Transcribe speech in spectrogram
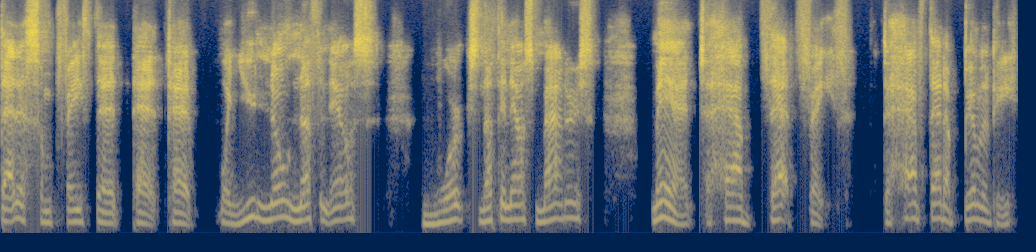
That is some faith that that that when you know nothing else, works, nothing else matters, man, to have that faith, to have that ability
